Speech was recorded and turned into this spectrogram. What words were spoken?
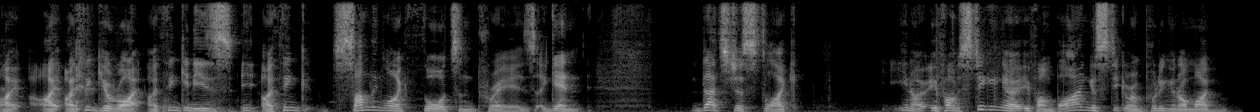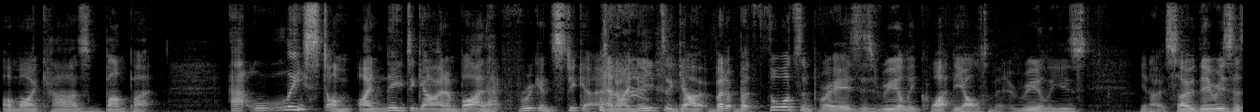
I, I, I think you're right. I think it is. I think something like thoughts and prayers. Again, that's just like, you know, if I'm sticking a, if I'm buying a sticker and putting it on my on my car's bumper. At least I'm. I need to go out and buy that friggin' sticker, and I need to go. But but thoughts and prayers is really quite the ultimate. It really is, you know. So there is a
